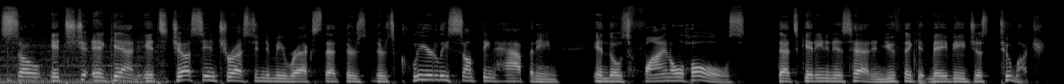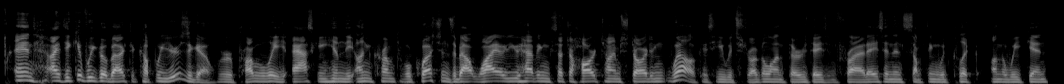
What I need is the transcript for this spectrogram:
So it's again, it's just interesting to me, Rex, that there's there's clearly something happening in those final holes that's getting in his head, and you think it may be just too much. And I think if we go back to a couple years ago, we were probably asking him the uncomfortable questions about why are you having such a hard time starting well? Because he would struggle on Thursdays and Fridays, and then something would click on the weekend.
